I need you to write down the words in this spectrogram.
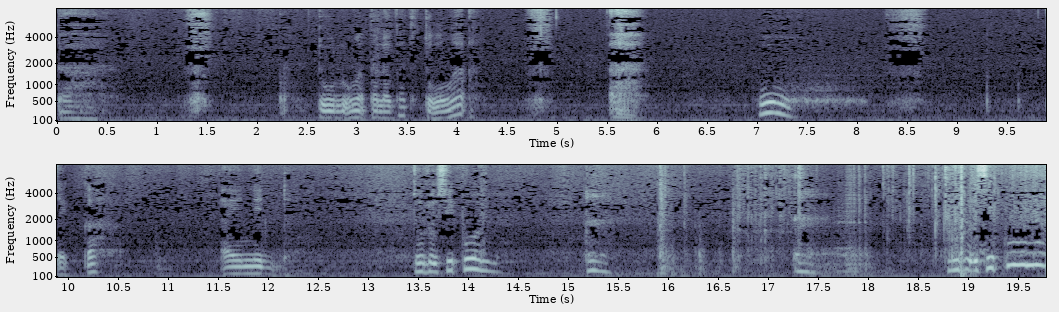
ah. Tulo nga talaga, totoo nga. Ah. Oh. Teka. I need tulo sipon. Tulo sipon.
